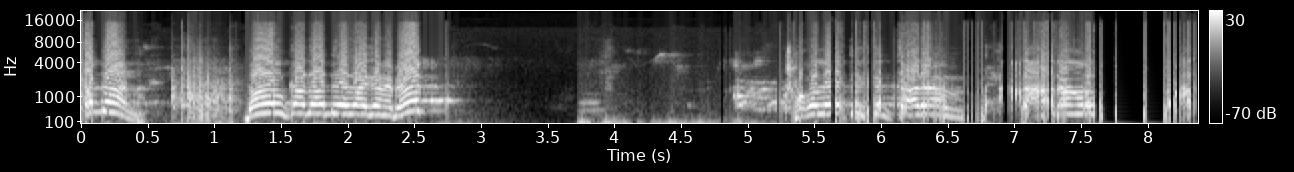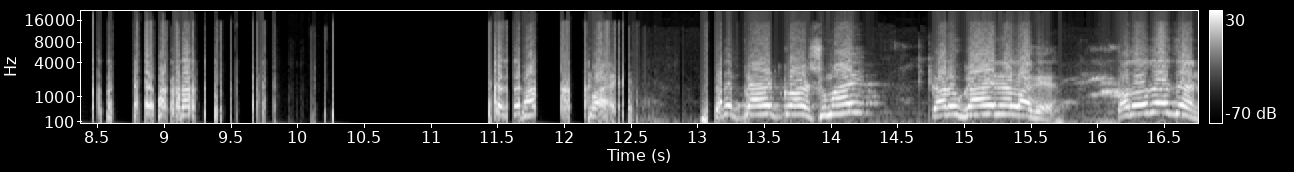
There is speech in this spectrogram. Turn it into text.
সাবধান। দল কাদা দিয়ে ব্যাগ সকলে প্যারেড করার সময় কারও গায়ে না লাগে। কথা বুঝেছেন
